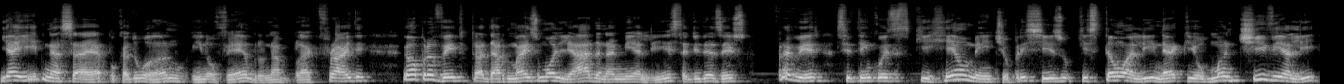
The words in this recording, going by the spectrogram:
E aí, nessa época do ano, em novembro, na Black Friday, eu aproveito para dar mais uma olhada na minha lista de desejos para ver se tem coisas que realmente eu preciso, que estão ali, né, que eu mantive ali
